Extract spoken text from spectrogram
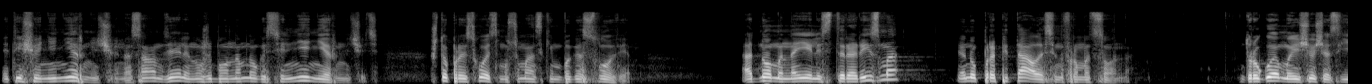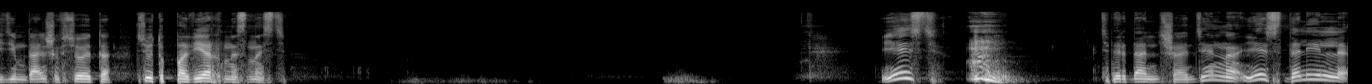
Это еще не нервничаю. На самом деле нужно было намного сильнее нервничать. Что происходит с мусульманским богословием? Одно мы наелись терроризма, и оно пропиталось информационно. Другой мы еще сейчас едим дальше. Все это, всю эту поверхностность. Есть, теперь дальше отдельно, есть далиль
